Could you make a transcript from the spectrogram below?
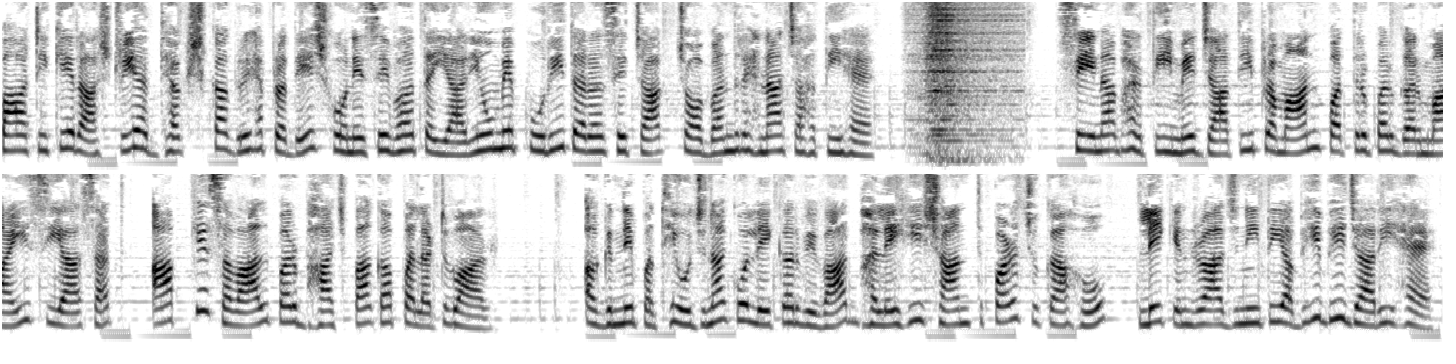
पार्टी के राष्ट्रीय अध्यक्ष का गृह प्रदेश होने से वह तैयारियों में पूरी तरह से चाक चौबंद रहना चाहती है। सेना भर्ती में जाति प्रमाण पत्र पर गरमाई सियासत, आपके सवाल पर भाजपा का पलटवार। अग्निपथ योजना को लेकर विवाद भले ही शांत पड़ चुका हो लेकिन राजनीति अभी भी जारी है।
